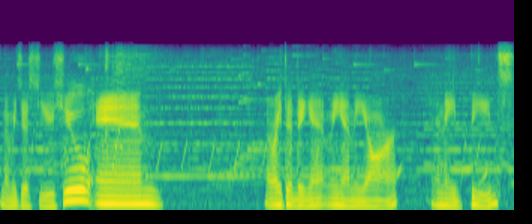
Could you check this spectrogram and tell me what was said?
Let me just use you, and... Alright, did they get me any yarn? Any beads?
